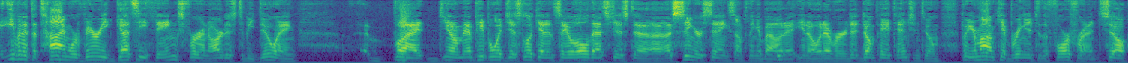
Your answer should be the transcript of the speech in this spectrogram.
even at the time were very gutsy things for an artist to be doing but you know, man, people would just look at it and say, "Oh, that's just a, a singer saying something about it," you know, whatever. D- Don't pay attention to him. But your mom kept bringing it to the forefront. So,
